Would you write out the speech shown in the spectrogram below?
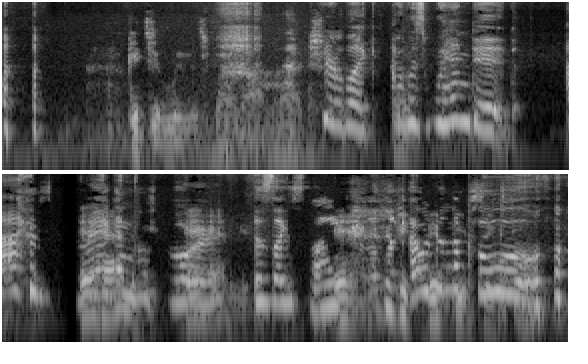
How could you lose by that much? You're like, I was winded. I was dragging before. it It's like Seinfeld. Like, I was in the pool.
